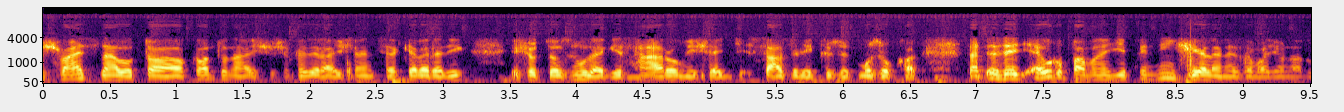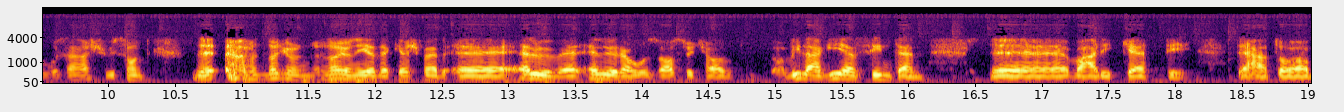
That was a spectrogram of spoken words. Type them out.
Svájcnál ott a kantonális és a federális rendszer keveredik, és ott az 0,3 és 1 százalék között mozoghat. Tehát ez egy, Európában egyébként nincs jelen ez a vagyonadózás, viszont nagyon, nagyon érdekes, mert elő, előre hozza azt, hogyha a világ ilyen szinten válik ketté, tehát a,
